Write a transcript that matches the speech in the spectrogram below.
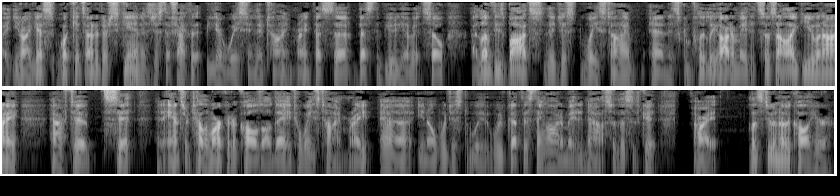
uh, you know, I guess what gets under their skin is just the fact that they're wasting their time, right? That's the that's the beauty of it. So I love these bots. They just waste time, and it's completely automated. So it's not like you and I have to sit and answer telemarketer calls all day to waste time, right? Uh, you know, we just we we've got this thing automated now, so this is good. All right, let's do another call here.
